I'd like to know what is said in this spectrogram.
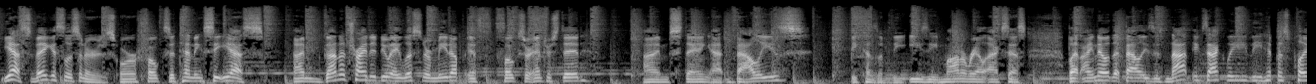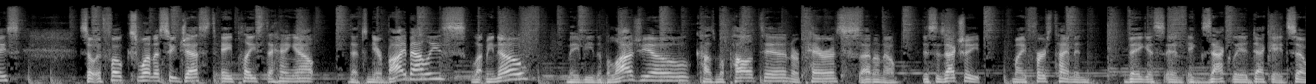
Yes, Vegas listeners or folks attending CES, I'm going to try to do a listener meetup if folks are interested. I'm staying at Bally's because of the easy monorail access, but I know that Bally's is not exactly the hippest place. So if folks want to suggest a place to hang out that's nearby Bally's, let me know. Maybe the Bellagio, Cosmopolitan, or Paris. I don't know. This is actually my first time in Vegas in exactly a decade. So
